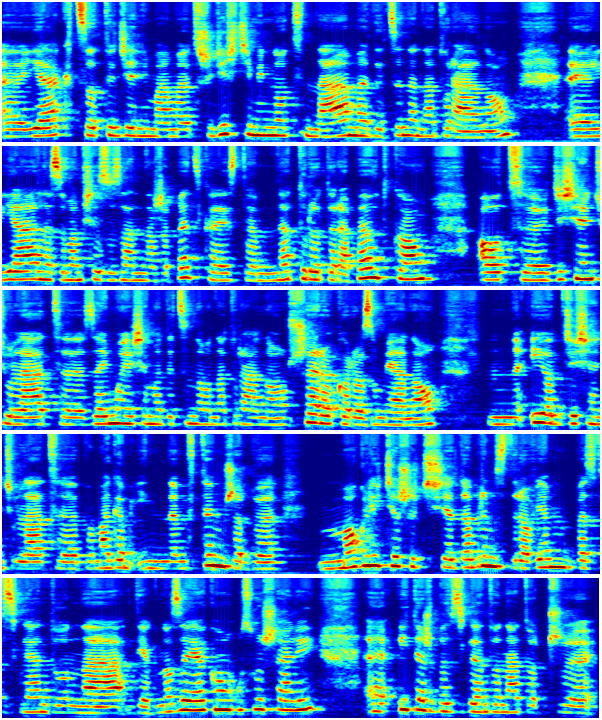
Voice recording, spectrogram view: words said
E, jak co tydzień mamy 30 minut na medycynę naturalną. E, ja nazywam się Zuzanna Rzepecka, jestem naturoterapeutką. Od 10 lat zajmuję się medycyną naturalną szeroko rozumianą mm, i od 10 lat pomagam innym w tym, żeby mogli cieszyć się dobrym zdrowiem bez względu na diagnozę, jaką usłyszeli E, i też bez względu na to, czy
